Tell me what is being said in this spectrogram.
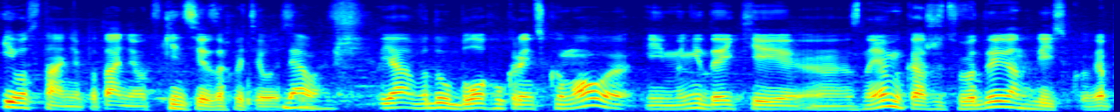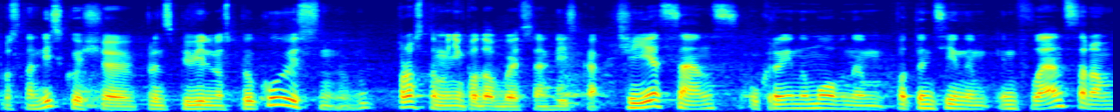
І останнє питання, от в кінці захотілося. Давай. Я веду блог українською мовою, і мені деякі е, знайомі кажуть, веди англійською. Я просто англійською ще в принципі вільно спілкуюсь. ну, Просто мені подобається англійська. Чи є сенс україномовним потенційним інфлюенсерам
